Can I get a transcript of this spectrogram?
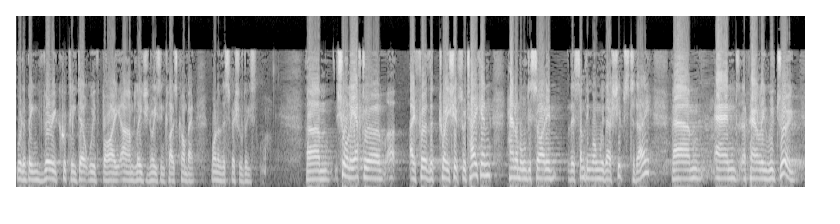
would have been very quickly dealt with by armed legionaries in close combat, one of the specialties. Um, shortly after a, a, further 20 ships were taken, Hannibal decided there's something wrong with our ships today um, and apparently withdrew.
